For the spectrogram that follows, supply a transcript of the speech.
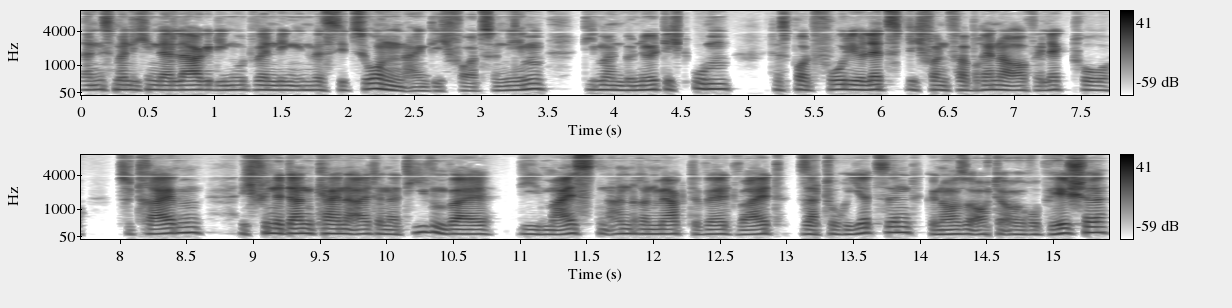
dann ist man nicht in der Lage, die notwendigen Investitionen eigentlich vorzunehmen, die man benötigt, um das Portfolio letztlich von Verbrenner auf Elektro zu treiben. Ich finde dann keine Alternativen, weil die meisten anderen Märkte weltweit saturiert sind, genauso auch der europäische.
